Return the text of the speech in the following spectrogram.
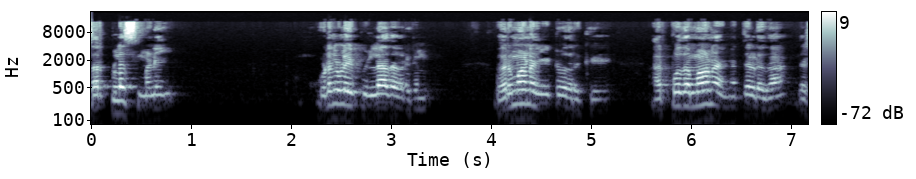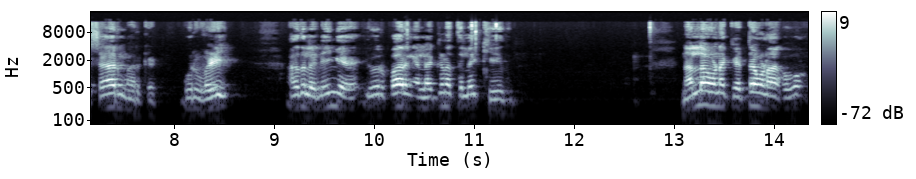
சர்ப்ளஸ் மணி உடல் உழைப்பு இல்லாதவர்கள் வருமானம் ஈட்டுவதற்கு அற்புதமான மெத்தடு தான் இந்த ஷேர் மார்க்கெட் ஒரு வழி. அதில் நீங்கள் இவர் பாருங்கள் லக்னத்தில் கேது. நல்லவனை கெட்டவனாகவும்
